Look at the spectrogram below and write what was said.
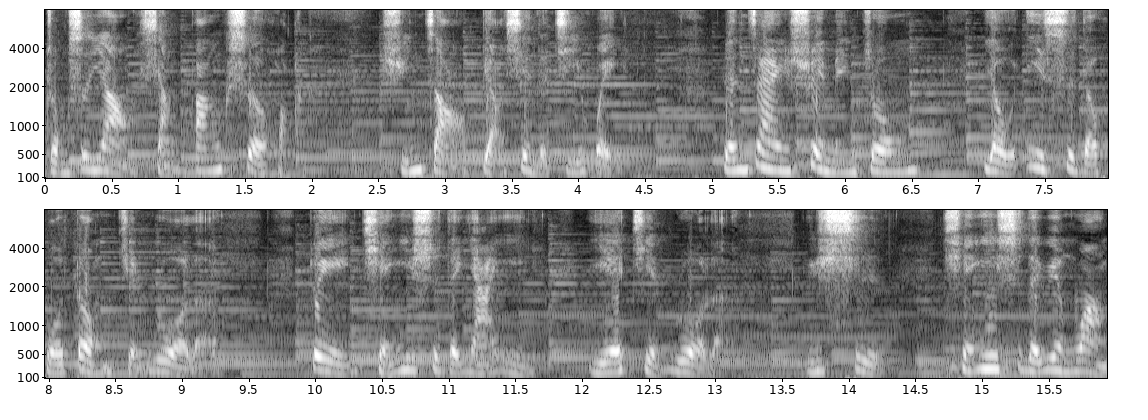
总是要想方设法寻找表现的机会。人在睡眠中有意识的活动减弱了，对潜意识的压抑。也减弱了，于是潜意识的愿望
